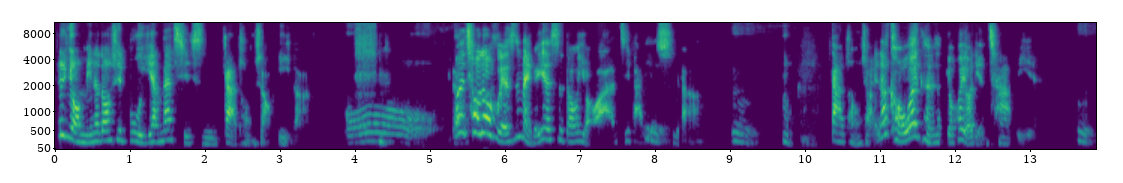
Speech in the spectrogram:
就有名的东西不一样，但其实大同小异啦。哦，因为臭豆腐也是每个夜市都有啊，鸡排也是啊。嗯嗯，大同小异，那口味可能也会有点差别。嗯，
